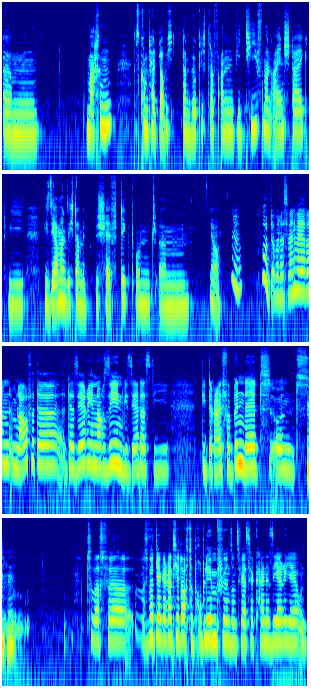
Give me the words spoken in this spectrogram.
ähm, machen. Das kommt halt, glaube ich, dann wirklich darauf an, wie tief man einsteigt, wie, wie sehr man sich damit beschäftigt und ähm, ja. Gut, aber das werden wir ja dann im Laufe der, der Serie noch sehen, wie sehr das die, die drei verbindet und mhm. zu was für. Es wird ja garantiert auch zu Problemen führen, sonst wäre es ja keine Serie und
